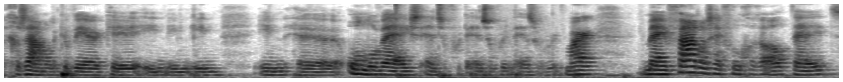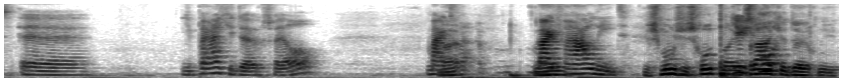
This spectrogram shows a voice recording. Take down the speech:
gezamenlijke werken, in, in, in, in onderwijs enzovoort, enzovoort, enzovoort. Maar mijn vader zei vroeger altijd: je praatje deugt wel, maar, maar, het, maar het, verhaal niet. Je smoes is goed, maar je, je praatje deugt niet.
